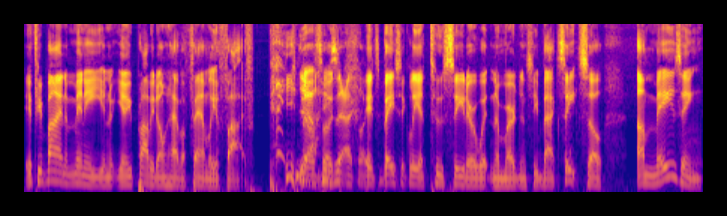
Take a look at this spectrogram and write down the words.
if you're buying a mini, you know, you, probably don't have a family of five. you know, Yeah, so it's- It's, basically a two seater with an emergency back seat. So amazing,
